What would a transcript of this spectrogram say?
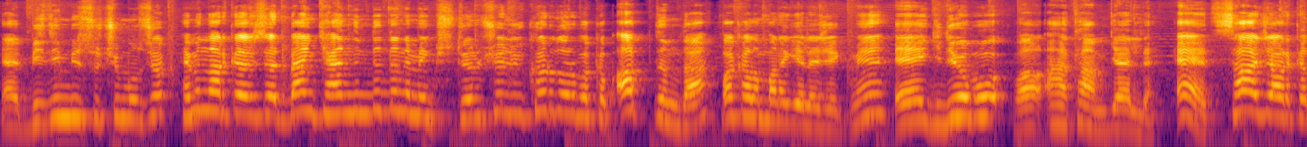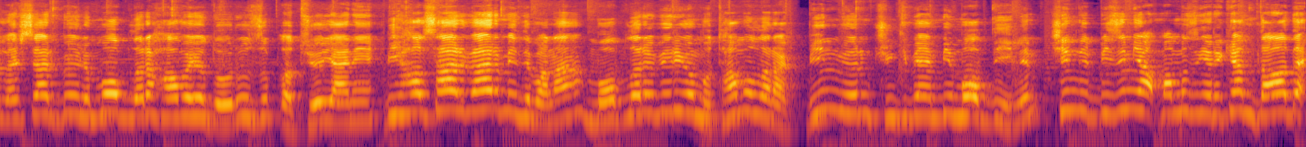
Yani bizim bir suçumuz yok. Hemen arkadaşlar ben kendimde denemek istiyorum. Şöyle yukarı doğru bakıp attığımda bakalım bana gelecek mi? E gidiyor bu. Ha tamam geldi. Evet sadece arkadaşlar böyle mobları havaya doğru zıplatıyor. Yani bir hasar vermedi bana. Moblara veriyor mu tam olarak bilmiyorum. Çünkü ben bir mob değilim. Şimdi bizim yapmamız gereken daha da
